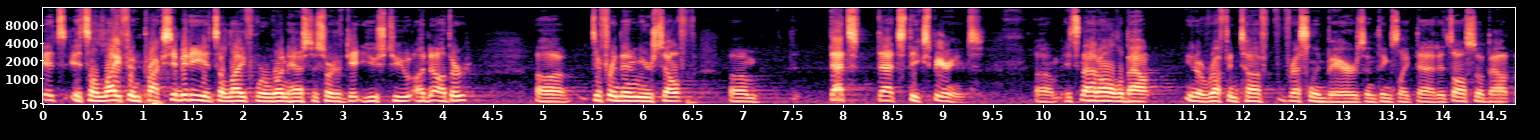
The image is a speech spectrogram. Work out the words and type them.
it's, it's a life in proximity. It's a life where one has to sort of get used to another, uh, different than yourself. Um, that's, that's the experience. Um, it's not all about, you know, rough and tough wrestling bears and things like that. It's also about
